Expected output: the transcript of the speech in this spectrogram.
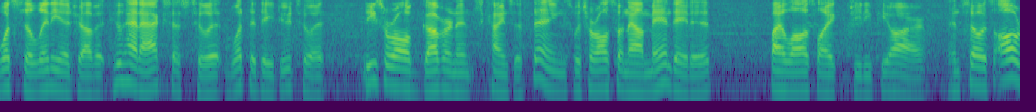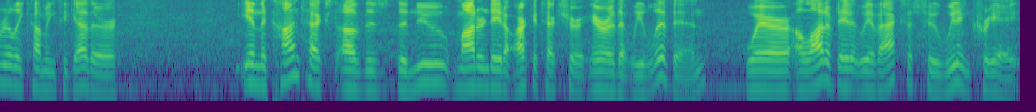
what's the lineage of it, who had access to it, what did they do to it. These are all governance kinds of things, which are also now mandated by laws like GDPR. And so it's all really coming together in the context of this, the new modern data architecture era that we live in, where a lot of data that we have access to, we didn't create.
